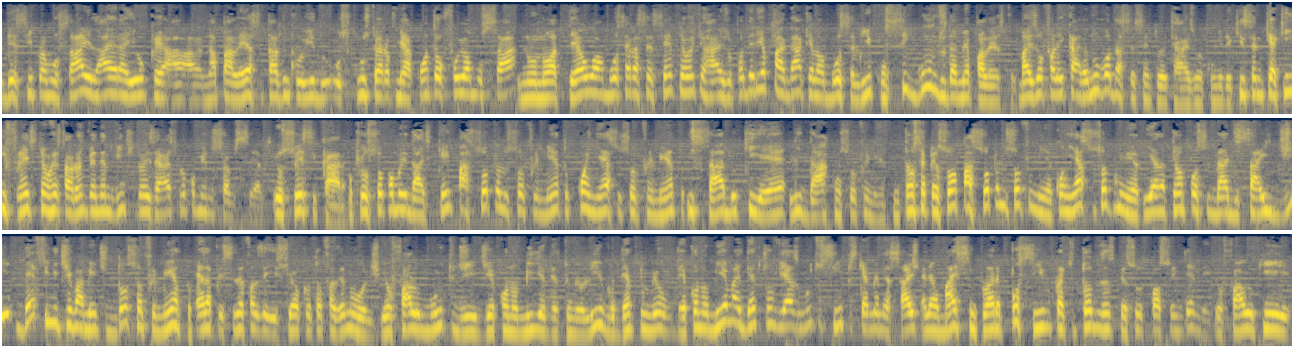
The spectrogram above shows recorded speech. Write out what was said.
desci pra almoçar e lá era eu que a- na palestra estava incluído, os custos eram por minha conta, eu fui almoçar no, no hotel, o almoço era 68 reais. Eu poderia pagar aquele almoço ali com segundos da minha palestra, mas eu falei, cara, eu não vou dar 68 reais uma comida aqui, sendo que aqui em frente tem um restaurante vendendo 22 reais pra eu comer no self-service. Eu sou esse cara, porque eu sou comunidade. Quem passou pelo sofrimento, conhece o sofrimento e sabe o que é lidar com o sofrimento. Então, se a pessoa passou pelo sofrimento, conhece o sofrimento e ela tem uma possibilidade de sair de, definitivamente do sofrimento, ela precisa fazer isso. E é o que eu tô fazendo hoje. Eu falo muito de, de economia dentro do meu livro, dentro do meu de economia, mas dentro de um viés muito simples, que é a minha mensagem. Ela é o mais simplória possível para que todas as pessoas possam entender. Eu falo que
